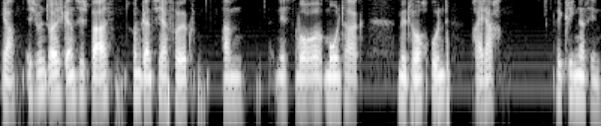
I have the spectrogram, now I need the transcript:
Ja, ich wünsche euch ganz viel Spaß und ganz viel Erfolg am nächsten Woche, Montag, Mittwoch und Freitag. Wir kriegen das hin.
